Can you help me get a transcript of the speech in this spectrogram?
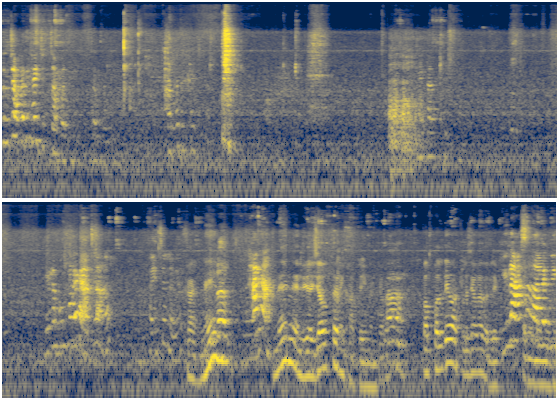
तुम्ही चपाती खायची का? चपाती. चपाती. चपाती खायची का? मी टाकते. याला भूक नाही खायचं लगेच. नाही ना. नाही नाही जेवताना खाता येईन त्याला. हा. पप्पाला ते वाटलं जेव्हा झालं हिला असं झालं मी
